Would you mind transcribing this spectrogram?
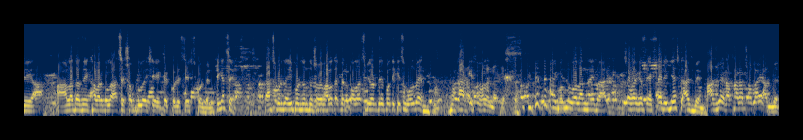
যে আলাদা যে খাবারগুলো আছে সবগুলো এসে এক এক করে টেস্ট করবেন ঠিক আছে? আজ পর্যন্ত এই পর্যন্ত সবাই ভালো থাকবেন। কলার্স বিয়ারদের প্রতি কিছু বলবেন? আর কিছু বলেন না কিছু বলার নাই বা সবার কাছে একটাই রিকোয়েস্ট আসবেন। আসবেন আপনারা সবাই আসবেন।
